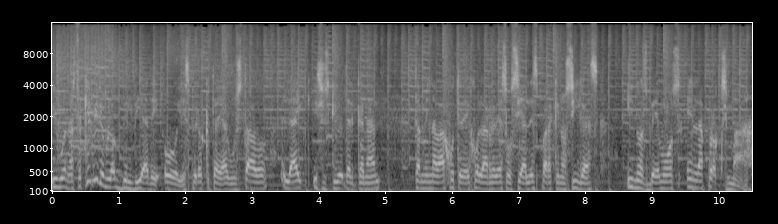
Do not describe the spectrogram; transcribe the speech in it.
Y bueno, hasta aquí el videoblog del día de hoy. Espero que te haya gustado. Like y suscríbete al canal. También abajo te dejo las redes sociales para que nos sigas. Y nos vemos en la próxima.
